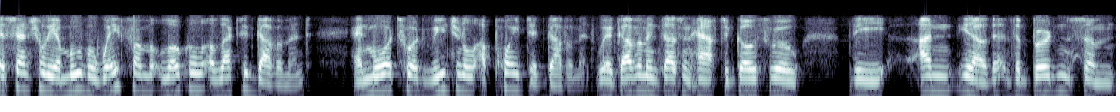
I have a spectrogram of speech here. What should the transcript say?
essentially a move away from local elected government and more toward regional appointed government, where government doesn't have to go through the un, you know the, the burdensome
